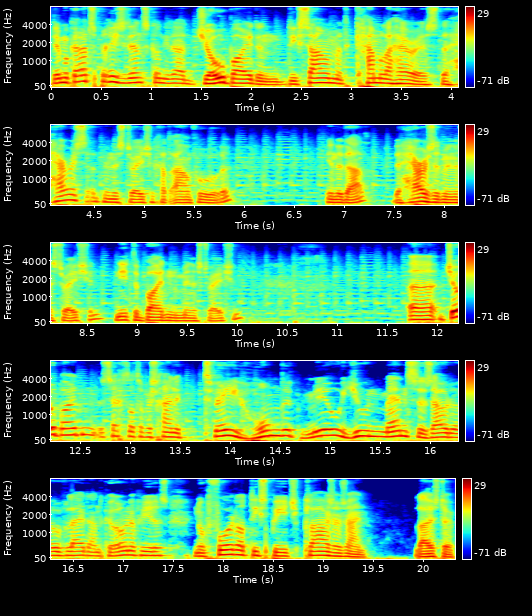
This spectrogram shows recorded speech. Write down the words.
Democratische presidentskandidaat Joe Biden, die samen met Kamala Harris de Harris Administration gaat aanvoeren. Inderdaad, de Harris Administration, niet de Biden Administration. Eh, Joe Biden zegt dat er waarschijnlijk 200 miljoen mensen zouden overlijden aan het coronavirus nog voordat die speech klaar zou zijn. Luister.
